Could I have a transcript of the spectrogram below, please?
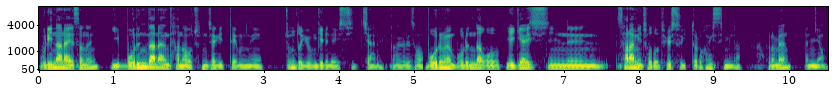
우리나라에서는 이 모른다라는 단어가 존재하기 때문에 좀더 용기를 낼 수 있지 않을까. 그래서 모르면 모른다고 얘기할 수 있는 사람이 저도 될 수 있도록 하겠습니다. 그러면 안녕.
